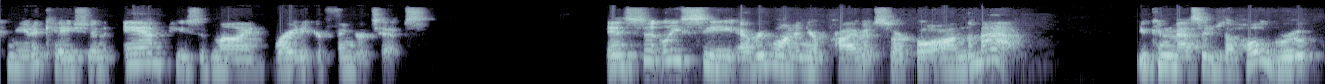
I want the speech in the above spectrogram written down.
communication and peace of mind right at your fingertips. Instantly see everyone in your private circle on the map. You can message the whole group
